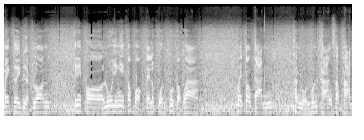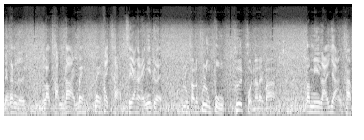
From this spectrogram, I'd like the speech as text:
ไม่เคยเดือดร้อน ทีนี้พอรู้อย่างนี้เขาบอกแต่ละคนพูดบอกว่า ไม่ต้องการ ถนนหนทางสะพานอย่างนั้นเลย เราทำได้ไม่ไม่ให้ขาดเสียหายอย่างนี้ด้วยคุณลุงครับแล้วคุณลุงปลูกพืชผลอะไรบ้าง ก็มีหลายอย่างครับ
